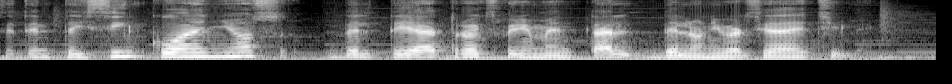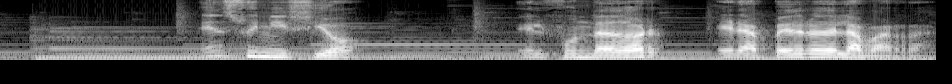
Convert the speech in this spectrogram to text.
75 años del teatro experimental de la Universidad de Chile. En su inicio, el fundador era Pedro de la Barra.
